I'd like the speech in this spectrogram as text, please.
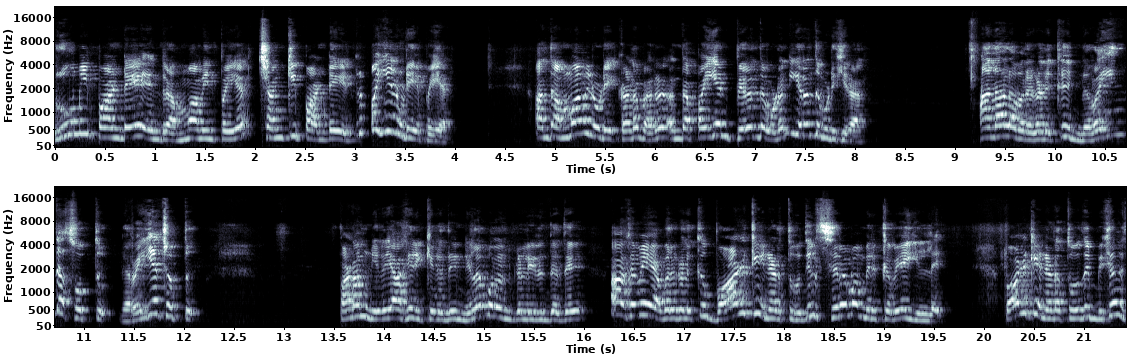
ரூமி பாண்டே என்ற அம்மாவின் பெயர் சங்கி பாண்டே என்று பையனுடைய பெயர். அந்த அம்மாவினுடைய கணவர் அந்த பையன் பிறந்தவுடன் இறந்து விடுகிறார். ஆனால் அவர்களுக்கு நிறைந்த சொத்து நிறைய சொத்து. பணம் நிறையாக இருக்கிறது நிலபுலன்கள் இருந்தது. ஆகவே அவர்களுக்கு வாழ்க்கை நடத்துவதில் சிரமம் இருக்கவே இல்லை. வாழ்க்கை நடத்துவது மிக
